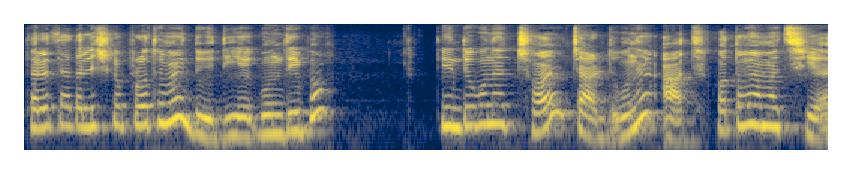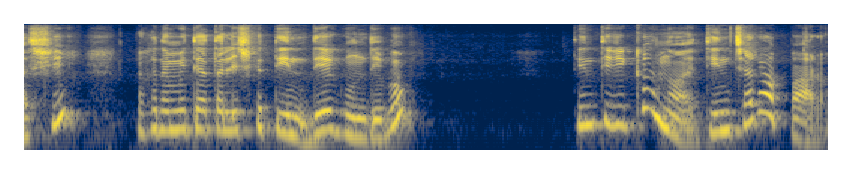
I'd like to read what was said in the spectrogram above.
তাহলে তেতাল্লিশকে প্রথমে দুই দিয়ে গুণ দিব। তিন দুগুণে ছয়, চার দুগুণে আট। কত হয়? আমার ছিয়াশি। এখন আমি তেতাল্লিশকে তিন দিয়ে গুণ দিব। তিন তিরিকা নয়, তিন চারা বারো।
